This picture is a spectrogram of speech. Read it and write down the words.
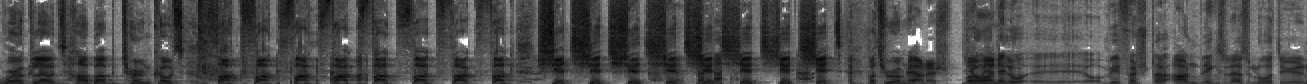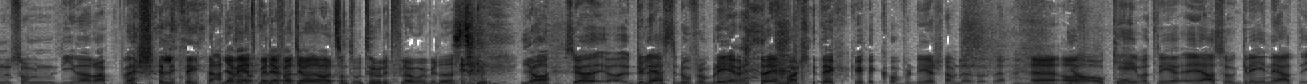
Workloads, Hubbub Turncoats, Fuck, fuck, fuck, fuck, fuck, fuck, fuck, fuck, Shit, shit, shit, shit, shit, shit, shit, shit. Vad tror du om det Anders? Vad Ja, det lå- eh, vid första anblick sådär så låter ju som dina rapverser lite grann. Jag vet, men det är för att jag har ett sånt otroligt flow i min röst. Ja, så jag, du läste nog från brevet, så jag varit lite konfundersam där så att säga. Eh, Ja, ja. okej, vad trevligt. Alltså grejen är att eh,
